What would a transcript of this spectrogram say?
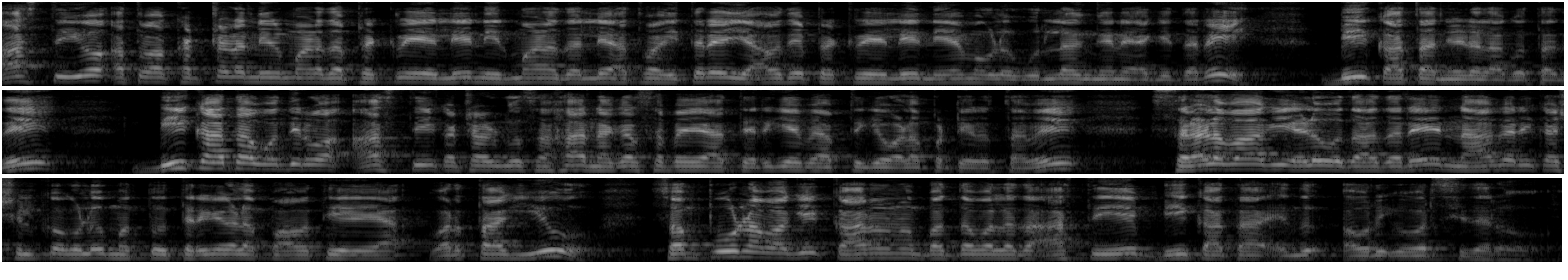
ಆಸ್ತಿಯೋ ಅಥವಾ ಕಟ್ಟಡ ನಿರ್ಮಾಣದ ಪ್ರಕ್ರಿಯೆಯಲ್ಲಿ, ನಿರ್ಮಾಣದಲ್ಲಿ ಅಥವಾ ಇತರೆ ಯಾವುದೇ ಪ್ರಕ್ರಿಯೆಯಲ್ಲಿ ನಿಯಮಗಳು ಉಲ್ಲಂಘನೆಯಾಗಿದ್ದರೆ ಬಿ ಖಾತಾ ನೀಡಲಾಗುತ್ತದೆ. ಬಿ ಖಾತಾ ಹೊಂದಿರುವ ಆಸ್ತಿ ಕಟ್ಟಡಗಳು ಸಹ ನಗರಸಭೆಯ ತೆರಿಗೆ ವ್ಯಾಪ್ತಿಗೆ ಒಳಪಟ್ಟಿರುತ್ತವೆ. ಸರಳವಾಗಿ ಹೇಳುವುದಾದರೆ ನಾಗರಿಕ ಶುಲ್ಕಗಳು ಮತ್ತು ತೆರಿಗೆಗಳ ಪಾವತಿಯ ಹೊರತಾಗಿಯೂ ಸಂಪೂರ್ಣವಾಗಿ ಕಾನೂನುಬದ್ಧವಲ್ಲದ ಆಸ್ತಿಯೇ ಬಿ ಖಾತಾ ಎಂದು ಅವರು ವಿವರಿಸಿದರು.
